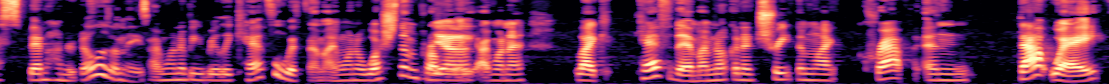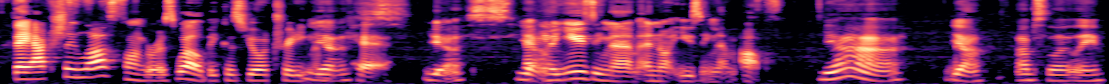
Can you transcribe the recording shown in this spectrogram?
I spent hundred dollars on these. I want to be really careful with them. I want to wash them properly. Yeah. I want to like care for them. I'm not going to treat them like crap. And that way, they actually last longer as well because you're treating them yes. with care. Yes. Yeah. Yeah. you're using them and not using them up. Yeah. Yeah, absolutely.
